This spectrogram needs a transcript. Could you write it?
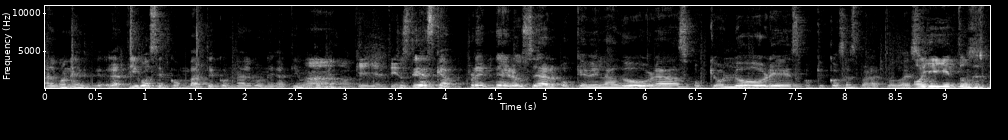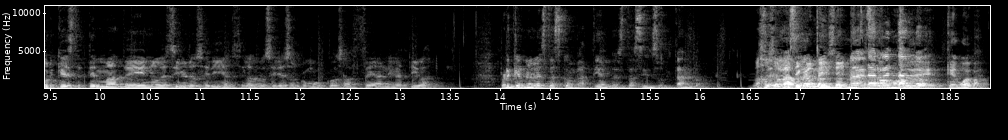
Algo negativo se combate con algo negativo también. Ah, ok, ya entiendo. Entonces tienes que aprender a usar o que veladoras, o que olores, o que cosas para todo eso. Oye, y entonces, ¿por qué este tema de no decir groserías? Las groserías son como cosa fea, negativa. Porque no lo estás combatiendo, estás insultando. O sea, la otra básicamente- persona Lo es estás como retando. de, qué hueva.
